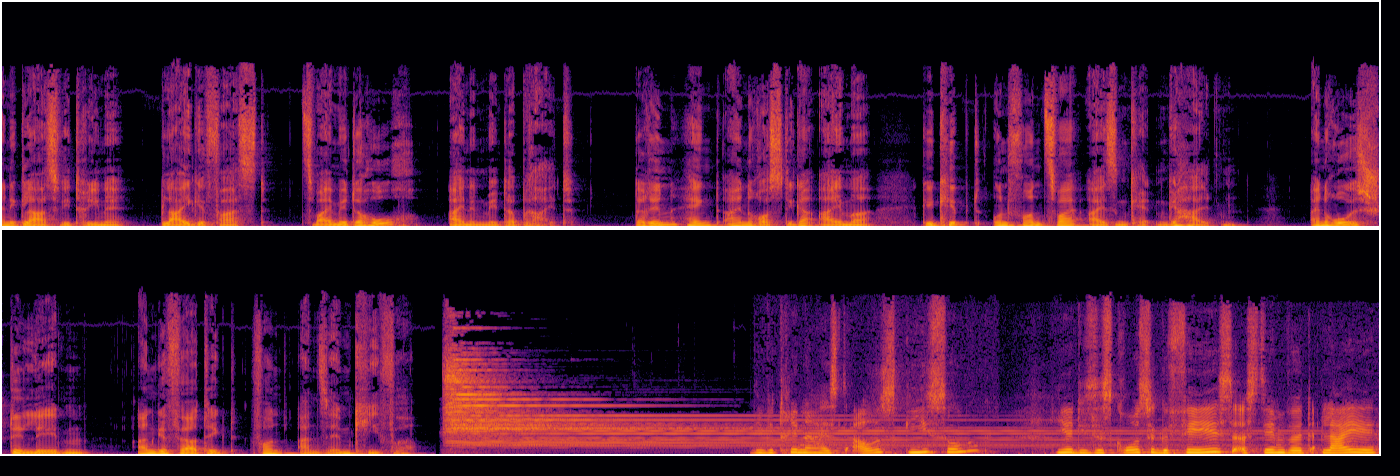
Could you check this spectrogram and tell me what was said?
Eine Glasvitrine, bleigefasst, zwei Meter hoch, einen Meter breit. Darin hängt ein rostiger Eimer, gekippt und von zwei Eisenketten gehalten. Ein rohes Stillleben, angefertigt von Anselm Kiefer. Die Vitrine heißt Ausgießung. Hier dieses große Gefäß, aus dem wird Blei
